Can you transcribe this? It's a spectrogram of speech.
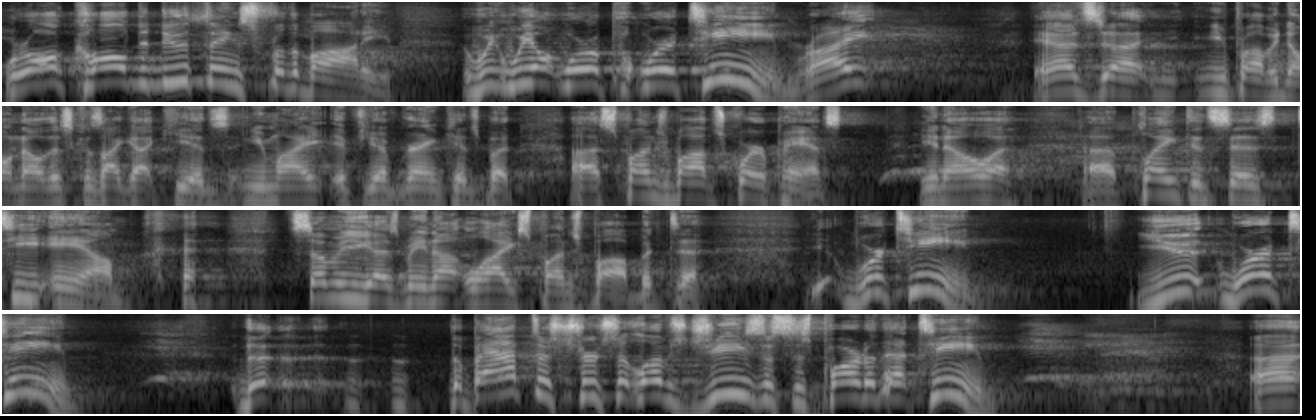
We're all called to do things for the body. We, we, are a, we're a team, right? As uh, you probably don't know this because I got kids, and you might if you have grandkids, but uh, SpongeBob SquarePants, you know, uh, uh Plankton says TM. Some of you guys may not like SpongeBob, but uh, we're a team. You, we're a team. The, the Baptist church that loves Jesus is part of that team. Uh,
